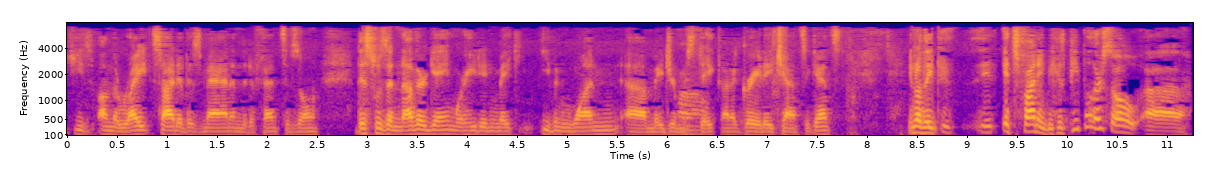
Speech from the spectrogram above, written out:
he's on the right side of his man in the defensive zone. This was another game where he didn't make even one uh, major wow. mistake on a grade A chance against you know, they, it, it's funny because people are so, uh,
